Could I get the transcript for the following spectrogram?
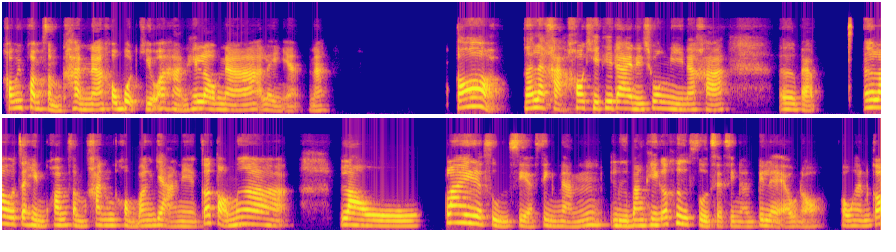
เขามีความสำคัญนะเขาบดเคี้ยวอาหารให้เรานะอะไรเงี้ยนะ ก็ นั่นแหละค่ะ ข้อคิดที่ได้ในช่วงนี้นะคะ เออแบบ เออเราจะเห็นความสำคัญของบางอย่างเนี่ย ก็ต่อเมื่อเราใกล้จะสูญเสียสิ่งนั้น หรือบางทีก็คือสูญเสียสิ่งนั้นไปแล้วเนาะเพราะงั้นก็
